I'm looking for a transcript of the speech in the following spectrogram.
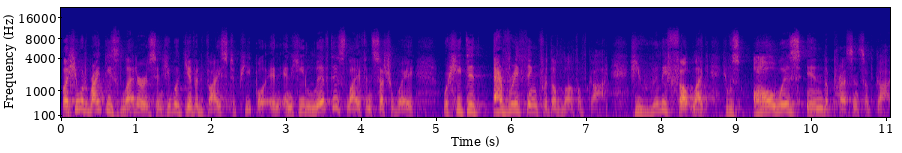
But he would write these letters and he would give advice to people. And, and he lived his life in such a way where he did everything for the love of God. He really felt like he was always in the presence of God.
